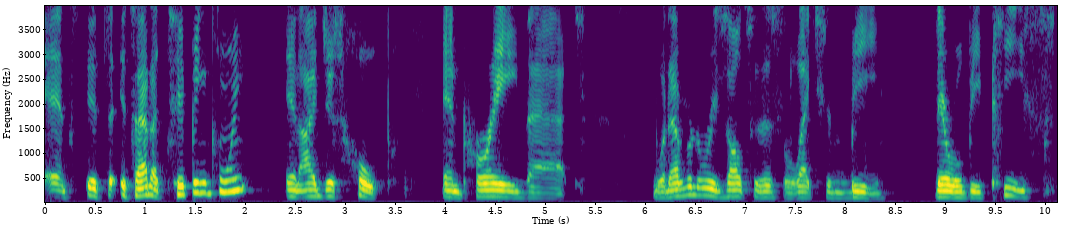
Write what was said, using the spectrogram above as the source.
it's it's it's at a tipping point, and I just hope and pray that whatever the results of this election be, there will be peace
